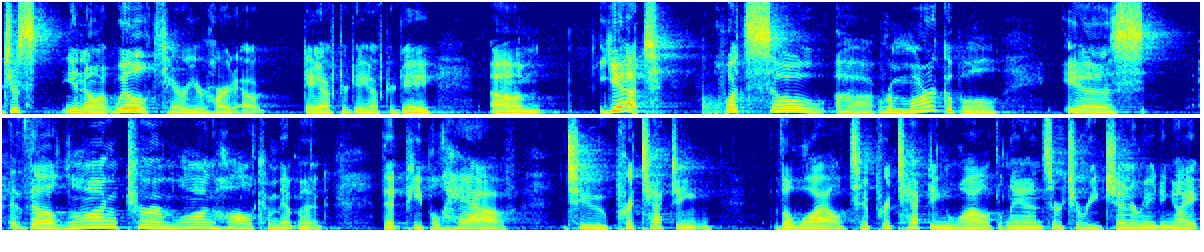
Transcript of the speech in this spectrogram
just, you know, it will tear your heart out day after day after day. Um, yet, what's so uh, remarkable is the long term, long haul commitment that people have to protecting the wild, to protecting wildlands, or to regenerating. I,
